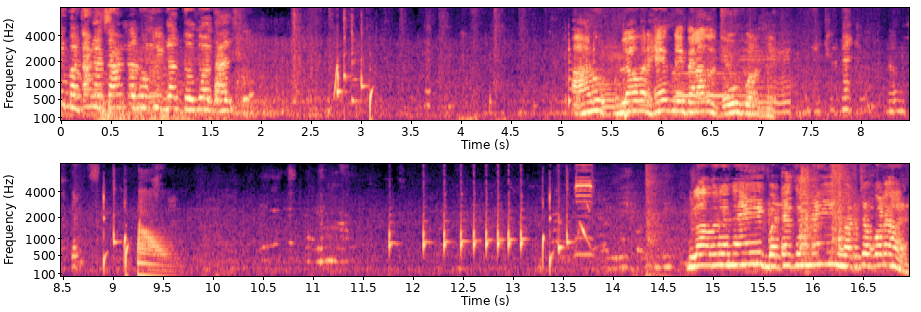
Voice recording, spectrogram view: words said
એ બટાકા શાક ને ડુંગળી કરતો જો ચાલશે. આનું ફુલાવર હે કે નહીં પહેલા તો જોવું પડશે. ફુલાવર નહીં બટાકા નહીં મરચા પડે. હોય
